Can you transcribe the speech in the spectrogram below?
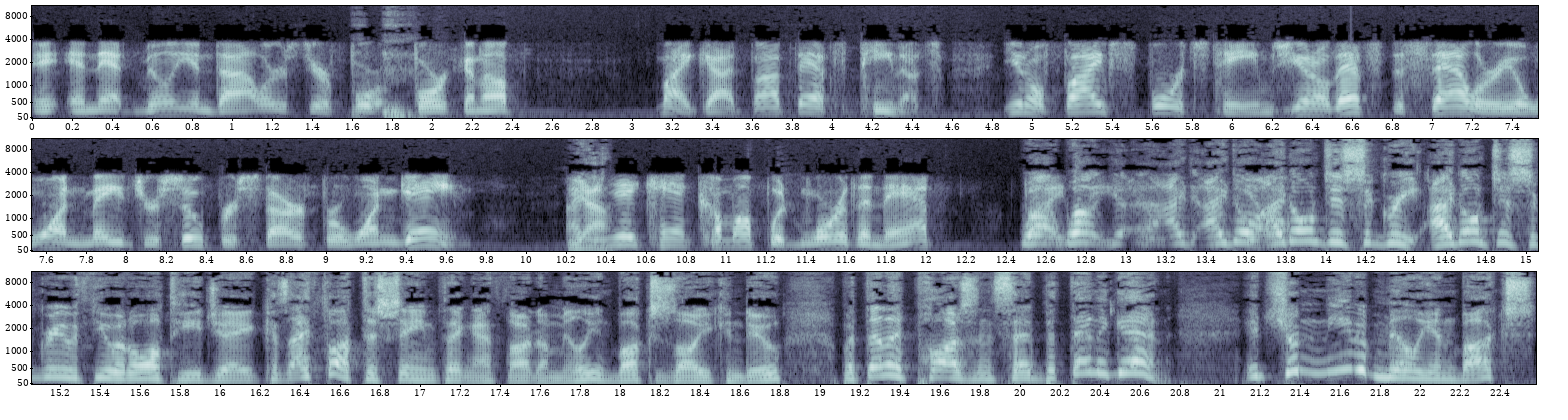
and, and that million dollars they're for, forking up, my God, Bob, that's peanuts. You know, five sports teams. You know, that's the salary of one major superstar for one game. I Yeah. mean, they can't come up with more than that. Well, well, I, I don't, I don't disagree. I don't disagree with you at all, TJ, because I thought the same thing. I thought a million bucks is all you can do, but then I paused and said, but then again, it shouldn't need a million bucks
